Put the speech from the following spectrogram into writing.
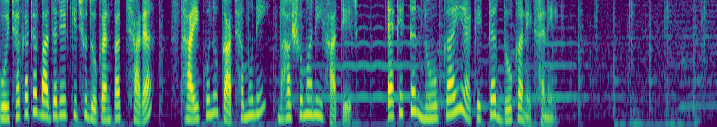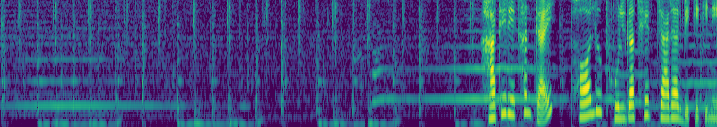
বৈঠাকাটা বাজারের কিছু দোকানপাট ছাড়া স্থায়ী কোনো কাঠামো নেই ভাসমান এই হাটের। এক একটা নৌকাই এক একটা দোকান এখানে। হাটের এখানটায় ফল ও ফুল গাছের চারার বিক্রি কিনে।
